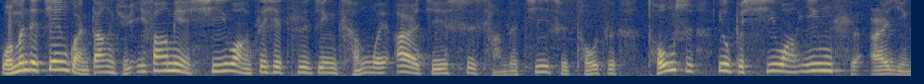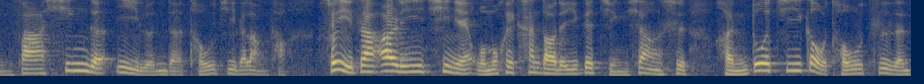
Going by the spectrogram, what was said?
我们的监管当局一方面希望这些资金成为二级市场的基石投资，同时又不希望因此而引发新的一轮的投机的浪潮。所以在二零一七年，我们会看到的一个景象是。很多机构投资人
